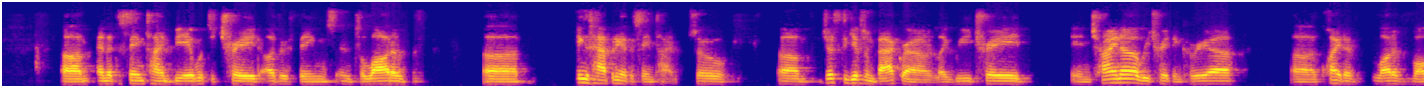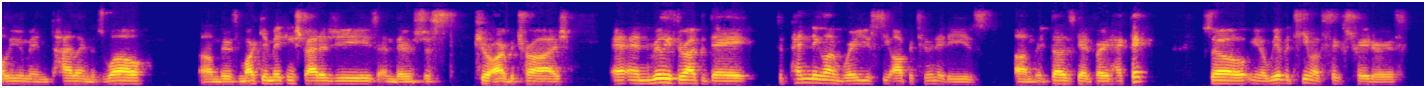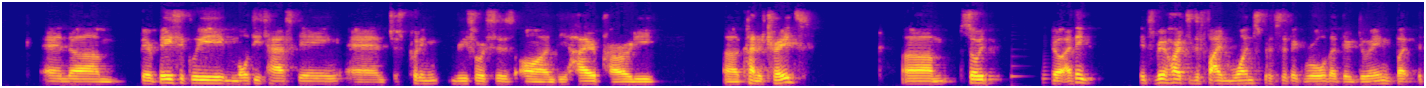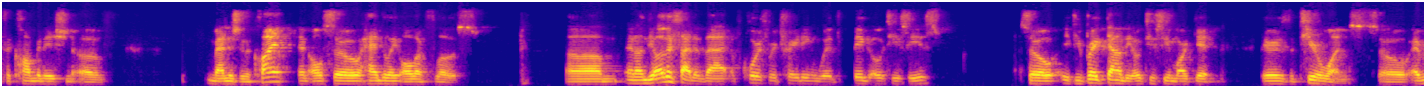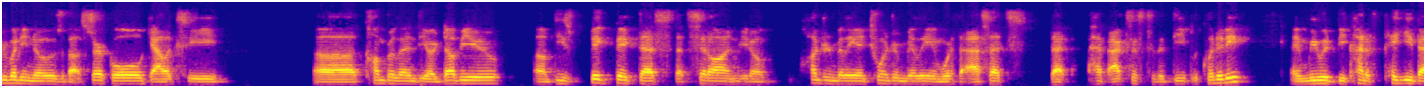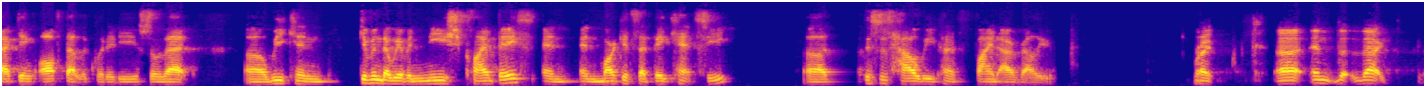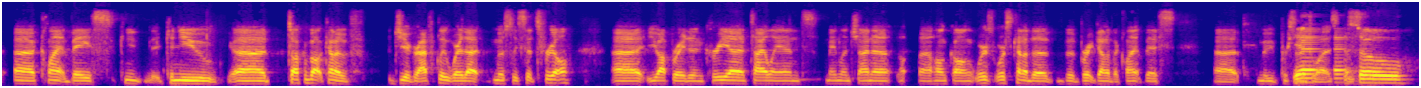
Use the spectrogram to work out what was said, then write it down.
um, and at the same time be able to trade other things. And it's a lot of uh, things happening at the same time. So um, just to give some background, like we trade in China, we trade in Korea, uh, quite a lot of volume in Thailand as well. Um, there's market making strategies, and there's just pure arbitrage. And, and, really throughout the day, depending on where you see opportunities, um, it does get very hectic. So you know we have a team of six traders, and um, they're basically multitasking and just putting resources on the higher priority uh, kind of trades. Um, so, it, you know, I think it's very hard to define one specific role that they're doing, but it's a combination of managing the client and also handling all our flows. Um, and on the other side of that, of course, we're trading with big OTCs. So if you break down the OTC market, there's the tier ones. So everybody knows about Circle, Galaxy, uh, Cumberland, DRW, um, these big, big desks that sit on, you know, 100 million, 200 million worth of assets that have access to the deep liquidity. And we would be kind of piggybacking off that liquidity so that uh, we can, given that we have a niche client base and, and markets that they can't see, uh, this is how we kind of find our value. Right. Uh, and th- that uh, client base, can you, can you uh, talk about kind of geographically where that mostly sits for y'all. Uh, you operate in Korea, Thailand, mainland China, uh, Hong Kong. Where's where's kind of the, the breakdown of the client base, uh, maybe percentage wise? Yeah, so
